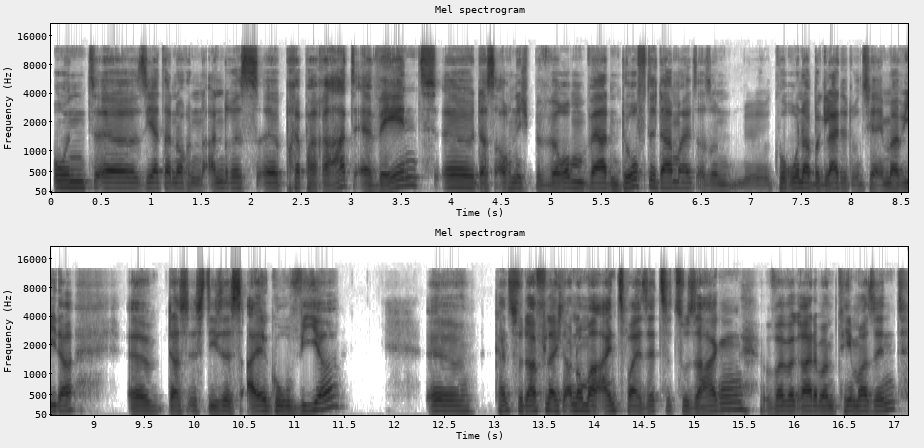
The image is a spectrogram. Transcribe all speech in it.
Und äh, sie hat dann noch ein anderes äh, Präparat erwähnt, äh, das auch nicht beworben werden durfte damals. Also äh, Corona begleitet uns ja immer wieder. Äh, das ist dieses Algovir. Kannst du da vielleicht auch noch mal ein, zwei Sätze zu sagen, weil wir gerade beim Thema sind?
